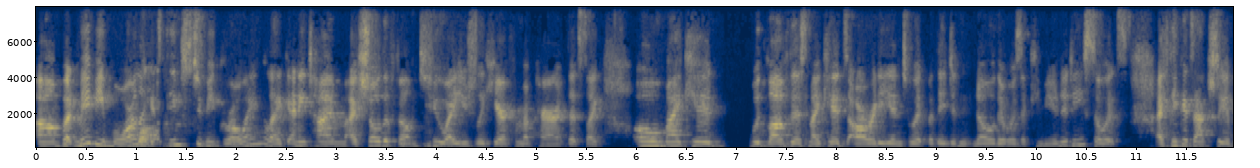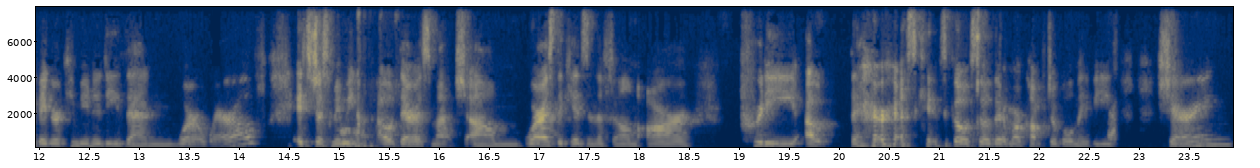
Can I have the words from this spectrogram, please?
um, but maybe more. Like it seems to be growing. Like anytime I show the film too, I usually hear from a parent that's like, "Oh, my kid would love this. My kids already into it, but they didn't know there was a community. So it's, I think it's actually a bigger community than we're aware of. It's just maybe not mm-hmm. out there as much. Um, whereas the kids in the film are pretty out there as kids go. So they're more comfortable maybe sharing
